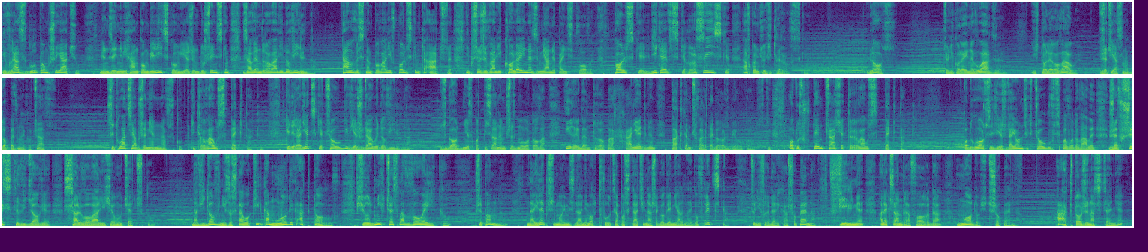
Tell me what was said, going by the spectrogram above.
I wraz z grupą przyjaciół, m.in. Hanką Bielicką i Jerzym Duszyńskim, zawędrowali do Wilna. Tam występowali w polskim teatrze i przeżywali kolejne zmiany państwowe polskie, litewskie, rosyjskie, a w końcu hitlerowskie. Los, czyli kolejne władze, ich tolerowały, rzecz jasna do pewnego czasu. Sytuacja brzemienna w skutki. Trwał spektakl, kiedy radzieckie czołgi wjeżdżały do Wilna zgodnie z podpisanym przez Mołotowa i Ribbentropa haniebnym paktem czwartego rozbioru Polski. Otóż w tym czasie trwał spektakl. Odgłosy wjeżdżających czołgów spowodowały, że wszyscy widzowie salwowali się ucieczką. Na widowni zostało kilka młodych aktorów, wśród nich Czesław Wołejko. Przypomnę, najlepszy moim zdaniem odtwórca postaci naszego genialnego Frycka czyli Fryderyka Chopina, w filmie Aleksandra Forda Młodość Chopina. A aktorzy na scenie?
